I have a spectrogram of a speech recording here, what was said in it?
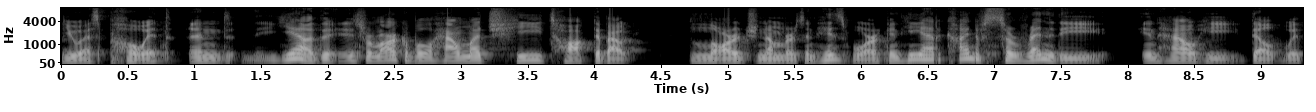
US poet. And yeah, it's remarkable how much he talked about large numbers in his work. And he had a kind of serenity in how he dealt with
